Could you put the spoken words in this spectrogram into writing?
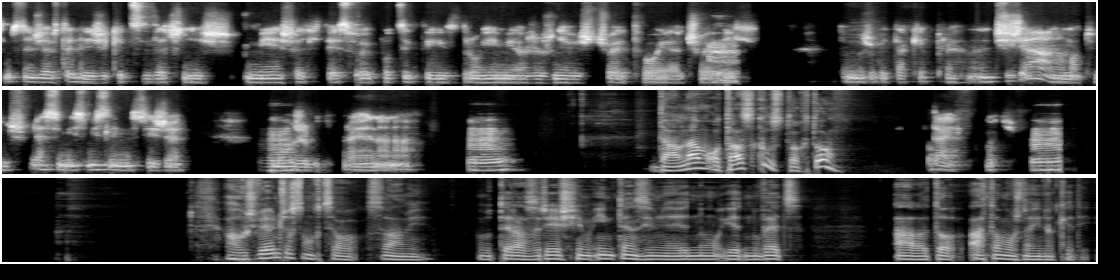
Si myslím, že vtedy, že keď si začneš miešať tie svoje pocity s druhými a že už nevieš, čo je tvoje a čo je ich, to môže byť také prehnané. Čiže áno, Matúš, ja si mys- myslíme si, že Mm. môže byť prehnaná. Mm. Dám nám otázku z tohto? Daj, poď. A už viem, čo som chcel s vami. Lebo teraz riešim intenzívne jednu, jednu vec. Ale to, a to možno inokedy.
